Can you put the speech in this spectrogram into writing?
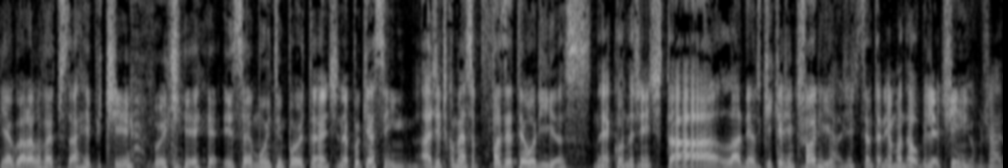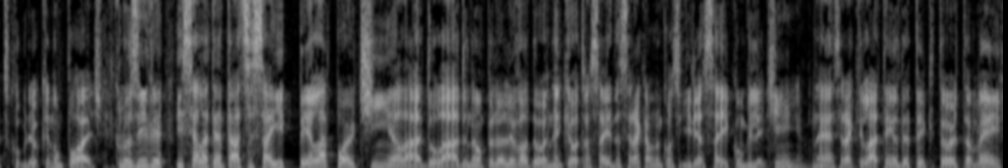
e agora ela vai precisar repetir, porque isso é muito importante, né? Porque assim, a gente começa a fazer teorias, né? Quando a gente tá lá dentro, o que, que a gente faria? A gente tentaria mandar o bilhetinho? Já descobriu que não pode. Inclusive, e se ela tentasse sair pela portinha lá do lado, não pelo elevador, né? Que é outra saída. Será que ela não conseguiria sair com o bilhetinho, né? Será que lá tem o detector também?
